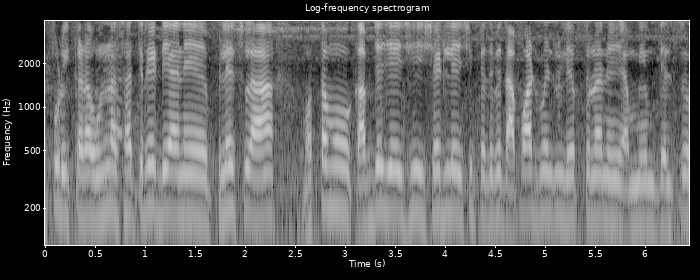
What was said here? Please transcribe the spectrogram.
ఇప్పుడు ఇక్కడ ఉన్న సత్యరెడ్డి అనే ప్లేస్లో మొత్తము కబ్జా చేసి షెడ్లు వేసి పెద్ద పెద్ద అపార్ట్మెంట్లు లేపుతున్నారని మేము తెలుసు.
